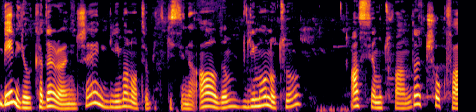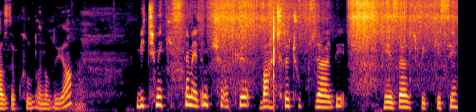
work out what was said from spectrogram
Bir yıl kadar önce limon otu bitkisini aldım. Limon otu Asya mutfağında çok fazla kullanılıyor. Biçmek istemedim çünkü bahçede çok güzel bir peyzaj bitkisi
